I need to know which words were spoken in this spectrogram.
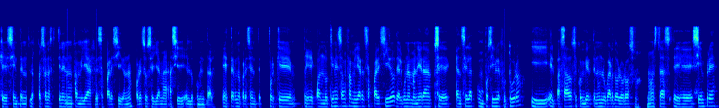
que sienten las personas que tienen un familiar desaparecido, ¿no? Por eso se llama así el documental, Eterno Presente, porque eh, cuando tienes a un familiar desaparecido, de alguna manera se cancela un posible futuro y el pasado se convierte en un lugar doloroso, ¿no? Estás eh, siempre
